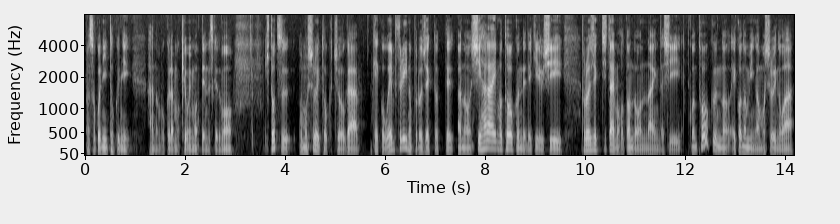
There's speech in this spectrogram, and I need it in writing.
まあ、そこに特にあの僕らも興味持ってるんですけども一つ面白い特徴が結構 Web3 のプロジェクトってあの支払いもトークンでできるしプロジェクト自体もほとんどオンラインだしこのトークンのエコノミーが面白いのは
